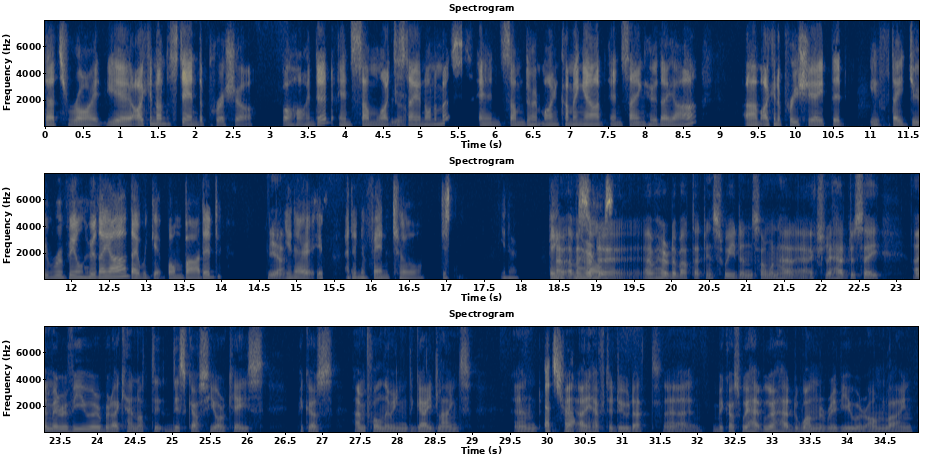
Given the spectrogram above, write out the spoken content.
That's right. Yeah, I can understand the pressure behind it, and some like to stay anonymous, and some don't mind coming out and saying who they are. Um, I can appreciate that if they do reveal who they are, they would get bombarded. Yeah. You know, if at an event or just you know, being I've themselves. heard uh, I've heard about that in Sweden. Someone had actually had to say, "I'm a reviewer, but I cannot discuss your case because I'm following the guidelines." And That's right. I, I have to do that uh, because we had we had one reviewer online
